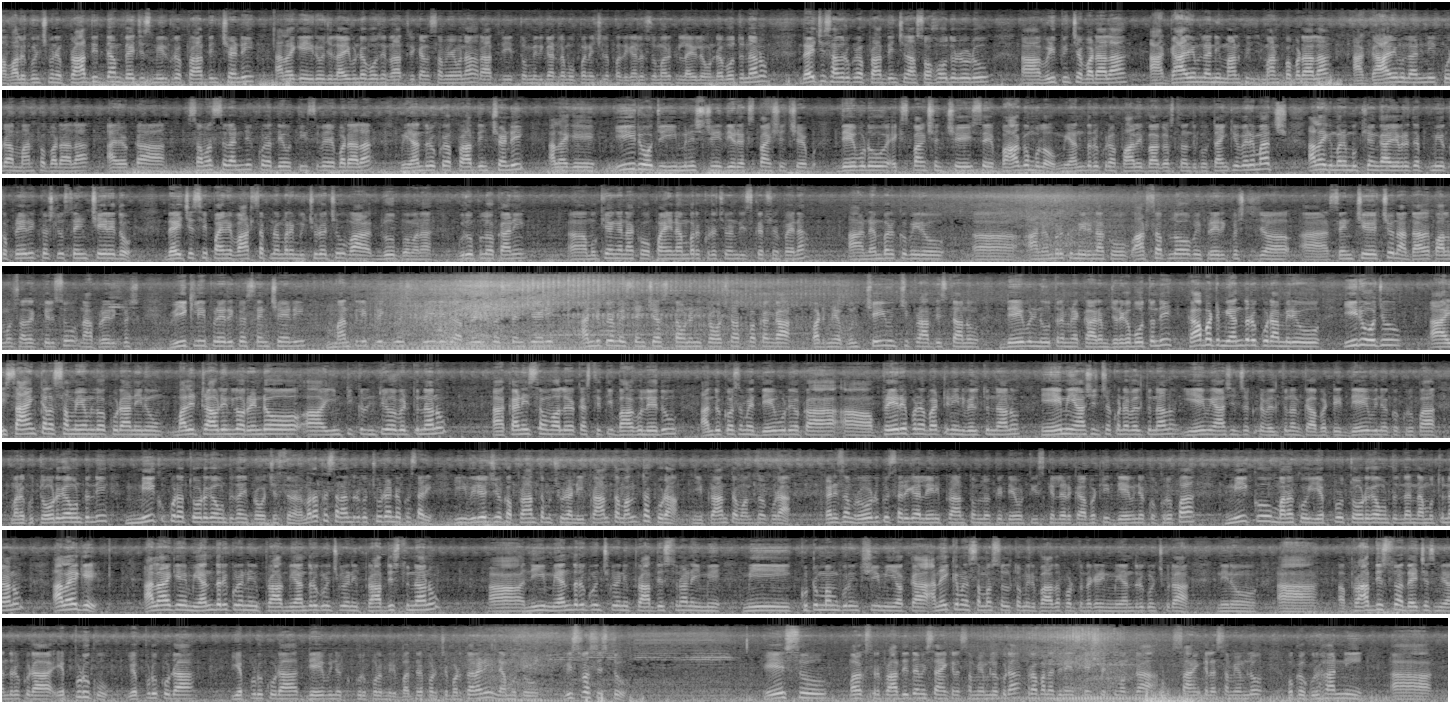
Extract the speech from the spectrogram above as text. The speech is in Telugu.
వాళ్ళ గురించి మనం ప్రార్థిద్దాం. దయచేసి మీరు కూడా ప్రార్థించండి. అలాగే ఈ రోజు లైవ్ ఉండబోతున్న రాత్రికాల సమయమున రాత్రి తొమ్మిది గంటల ముప్పై నిమిషాలు పది గంటల సుమారుకు లైవ్లో ఉండబోతున్నాను. దయచేసి అందరూ కూడా ప్రార్థించిన ఆ సహోదరుడు విడిపించబడాలా? ఆ గాయములన్నీ మాన్పి మాన్పబడాలా? ఆ గాయములన్నీ కూడా మాన్పబడాలా? ఆ యొక్క సమస్యలన్నీ కూడా దేవుడు తీసివేయబడాలా? మీరందరూ కూడా ప్రార్థించండి. అలాగే ఈ రోజు ఈ మినిస్ట్రీని దేవుడు ఎక్స్పాన్షన్ చే దేవుడు ఎక్స్పాన్షన్ చేసే భాగములో మీ అందరూ కూడా పాలి భాగస్తున్నందుకు థ్యాంక్ యూ వెరీ మచ్ అలాగే మరి ముఖ్యంగా ఎవరైతే మీ యొక్క ప్రే రిక్వెస్ట్లు సెండ్ చేయలేదో దయచేసి పైన వాట్సాప్ నెంబర్ మీరు చూడొచ్చు. వా గ్రూప్ మన గ్రూప్లో కానీ ముఖ్యంగా నాకు పై నెంబర్ కూడా చూడండి డిస్క్రిప్షన్ పైన. ఆ నెంబర్కు మీరు ఆ, నెంబర్కు మీరు నాకు వాట్సాప్లో మీ ప్రే రిక్వెస్ట్ సెండ్ చేయొచ్చు. నా దాదాపు ఆల్మోస్ట్ అందరికి తెలుసు. నా pray request weekly pray request send చేయండి. మంత్లీ ప్రీ రిక్వెస్ట్ ఫ్రీగా ప్రే రిక్వెస్ట్ సెండ్ చేయండి. అన్ని కూడా మీరు సెండ్ చేస్తూ ఉండండి. ప్రవచనాత్మకంగా వాటి మీద ఉంచి- ఉంచి ప్రార్థిస్తాను. దేవుని నూతనమైన కార్యం జరగబోతుంది. కాబట్టి మీ అందరూ కూడా మీరు ఈరోజు ఈ సాయంకాల సమయంలో కూడా నేను మళ్ళీ ట్రావెలింగ్లో రెండో ఇంటికి ఇంటిలో పెడుతున్నాను కనీసం వాళ్ళ యొక్క స్థితి బాగులేదు. అందుకోసమే దేవుడి యొక్క ప్రేరేపణ బట్టి నేను వెళ్తున్నాను. ఏమి ఆశించకుండా వెళ్తున్నాను. ఏమి ఆశించకుండా వెళ్తున్నాను కాబట్టి దేవుని యొక్క కృప మనకు తోడుగా ఉంటుంది. మీకు కూడా తోడుగా ఉంటుందని ప్రవచిస్తున్నాను. మరొకసారి అందరూ చూడండి ఒకసారి. ఈ విలేజ్ యొక్క ప్రాంతం చూడండి. ఈ ప్రాంతం అంతా కూడా ఈ ప్రాంతం అంతా కూడా కనీసం రోడ్డుకు సరిగా లేని ప్రాంతంలోకి దేవుడు తీసుకెళ్ళాడు కాబట్టి దేవుని యొక్క కృప మీకు మనకు ఎప్పుడు తోడుగా ఉంటుందని నమ్ముతున్నాను. అలాగే అలాగే మీ అందరికీ కూడా నేను మీ అందరి గురించి కూడా నేను ప్రార్థిస్తున్నాను. నీ మీ అందరి గురించి కూడా నేను ప్రార్థిస్తున్నాను. మీ మీ కుటుంబం గురించి మీ యొక్క అనేకమైన సమస్యలతో మీరు బాధపడుతుండగా కానీ మీ అందరి గురించి కూడా నేను ప్రార్థిస్తున్నా. దయచేసి మీ అందరూ కూడా ఎప్పుడుకు ఎప్పుడు కూడా ఎప్పుడు కూడా దేవుని యొక్క కృపలో మీరు భద్రపరచబడతారని నమ్ముతూ విశ్వసిస్తూ ఏసు మరొకసారి ప్రార్థిద్దాం. ఈ సాయంకాల సమయంలో కూడా ప్రభాన దినేష్ శక్తివంత సాయంకాల సమయంలో ఒక గృహాన్ని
